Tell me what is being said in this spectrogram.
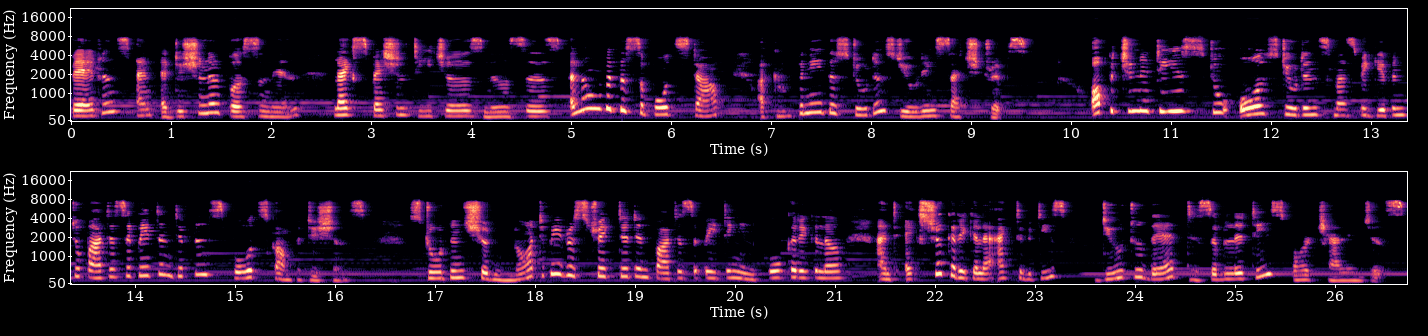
parents and additional personnel like special teachers, nurses, along with the support staff, accompany the students during such trips. Opportunities to all students must be given to participate in different sports competitions. Students should not be restricted in participating in co-curricular and extracurricular activities due to their disabilities or challenges.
